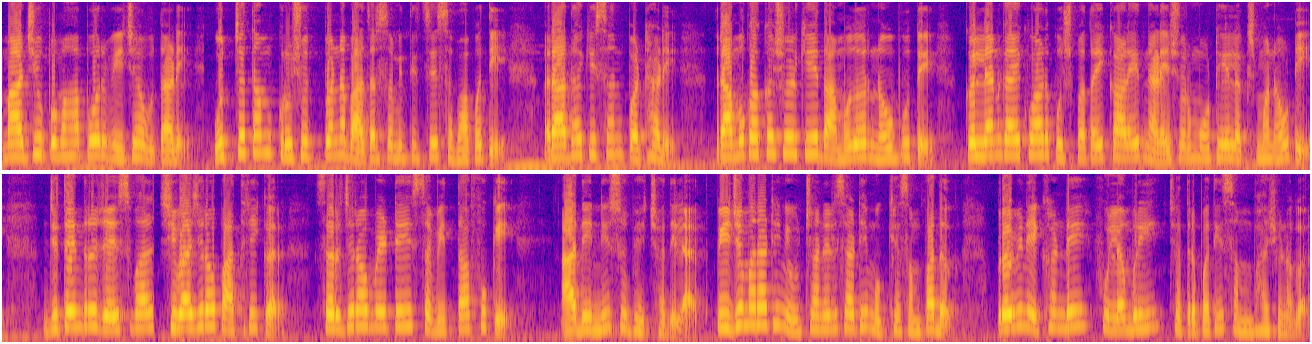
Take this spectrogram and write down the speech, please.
माजी उपमहापौर विजय उताडे उच्चतम कृषी उत्पन्न बाजार समितीचे सभापती राधाकिसन पठाडे रामूकाका शेळके दामोदर नवपुते कल्याण गायकवाड पुष्पाताई काळे ज्ञानेश्वर मोठे लक्ष्मण औटी जितेंद्र जयस्वाल शिवाजीराव पाथरीकर सर्जेराव मेटे सविता फुके आदींनी शुभेच्छा दिल्यात. पीजे मराठी न्यूज चॅनेलसाठी मुख्य संपादक प्रवीण एखंडे फुलंबरी छत्रपती संभाजीनगर.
